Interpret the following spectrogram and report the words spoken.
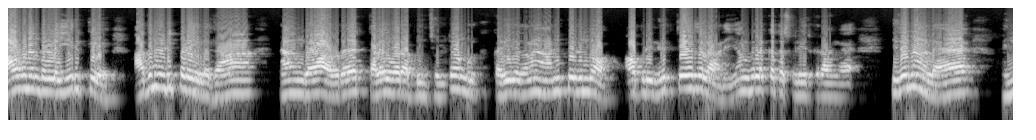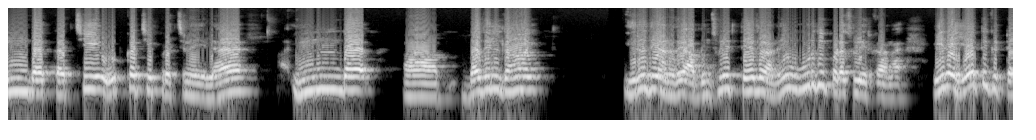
ஆவணங்கள்ல இருக்கு. அதன் அடிப்படையில தான் நாங்க அவரை தலைவர் அப்படின்னு சொல்லிட்டு அவங்களுக்கு கடிதம்லாம் அனுப்பியிருந்தோம் அப்படின்னு தேர்தல் ஆணையம் விளக்கத்தை சொல்லியிருக்கிறாங்க. இதனால இந்த கட்சி உட்கட்சி பிரச்சனையில இந்த ஆஹ், பதில் தான் இறுதியானது அப்படின்னு சொல்லி தேர்தல் ஆணையம் உறுதிப்பட சொல்லியிருக்காங்க இதை ஏத்துக்கிட்ட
